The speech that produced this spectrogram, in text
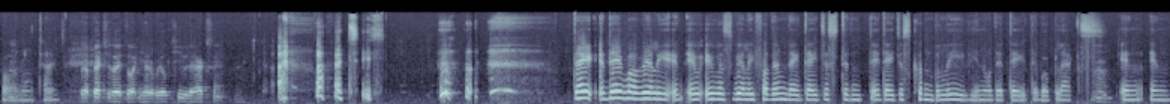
for Mhm. a long time. But I bet you they thought you had a real cute accent. Gee. they they were really it, it, it was really for them they, they just didn't they, they just couldn't believe you know that they, they were blacks Mm. in in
